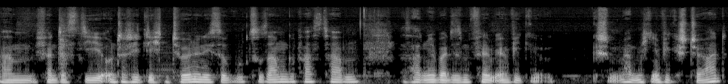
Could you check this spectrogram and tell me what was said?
Ähm, ich fand, dass die unterschiedlichen Töne nicht so gut zusammengepasst haben. Das hat mir bei diesem Film irgendwie hat mich irgendwie gestört.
